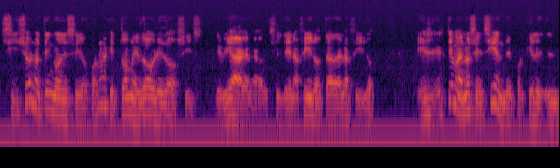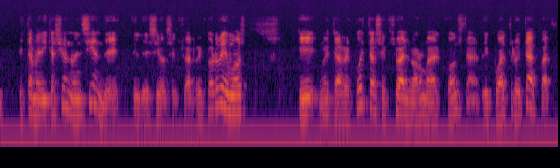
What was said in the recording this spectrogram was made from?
si yo no tengo deseo, por más que tome doble dosis de Viagra, o sildenafil o tadalafilo, el, el tema no se enciende porque esta medicación no enciende el deseo sexual. Recordemos que nuestra respuesta sexual normal consta de cuatro etapas:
